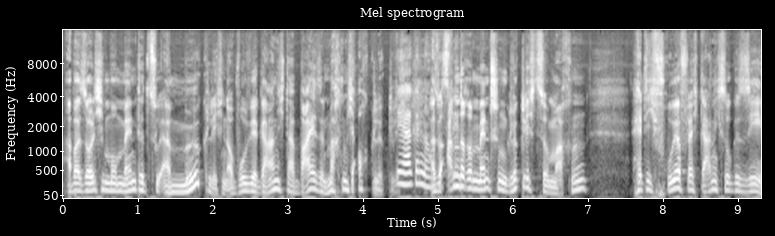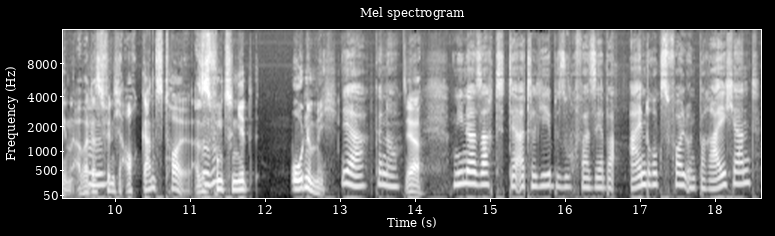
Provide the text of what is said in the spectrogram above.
Aber solche Momente zu ermöglichen, obwohl wir gar nicht dabei sind, macht mich auch glücklich. Ja, genau, Also deswegen- andere Menschen glücklich zu machen, hätte ich früher vielleicht gar nicht so gesehen. Aber das Mhm. finde ich auch ganz toll. Also es funktioniert ohne mich. Ja, genau. Ja. Nina sagt, der Atelierbesuch war sehr beeindrucksvoll und bereichernd.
